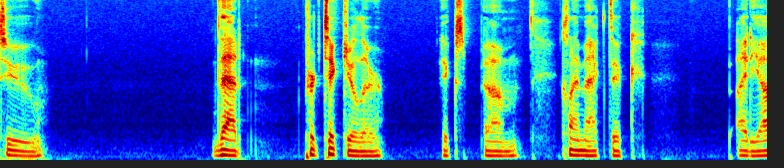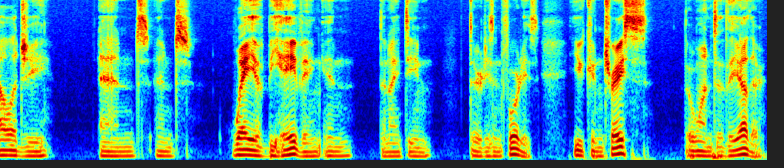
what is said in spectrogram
to that particular um, climactic ideology and and way of behaving in the 1930s and 40s. You can trace the one to the other.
